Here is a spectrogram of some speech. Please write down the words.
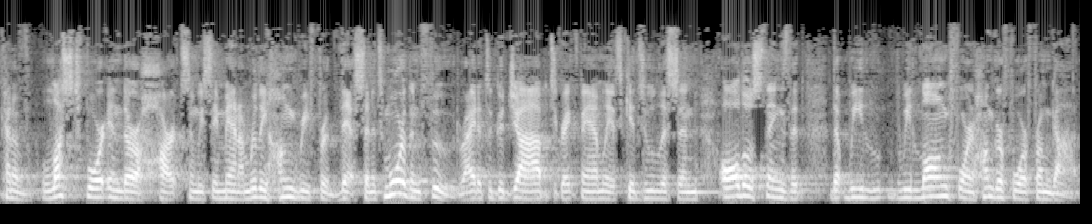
kind of lust for in their hearts, and we say, man, I'm really hungry for this. And it's more than food, right? It's a good job, it's a great family, it's kids who listen, all those things that, that we, we long for and hunger for from God.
